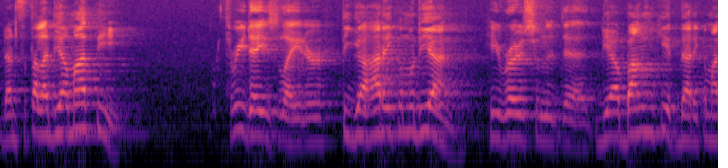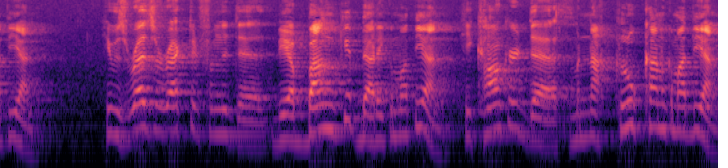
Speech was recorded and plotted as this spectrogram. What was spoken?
Dan setelah dia mati, three days later, tiga hari kemudian he rose from the dead. dia bangkit dari kematian. He was resurrected from the dead. Dia bangkit dari kematian, He conquered death. menaklukkan kematian.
